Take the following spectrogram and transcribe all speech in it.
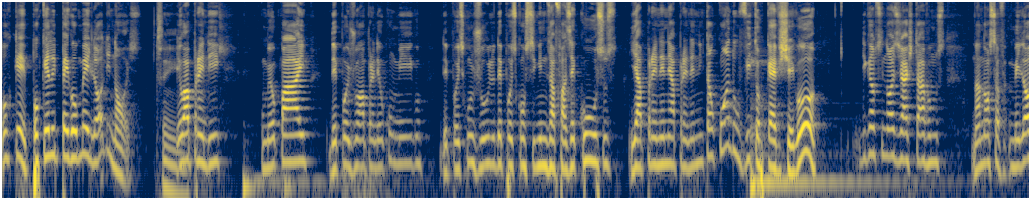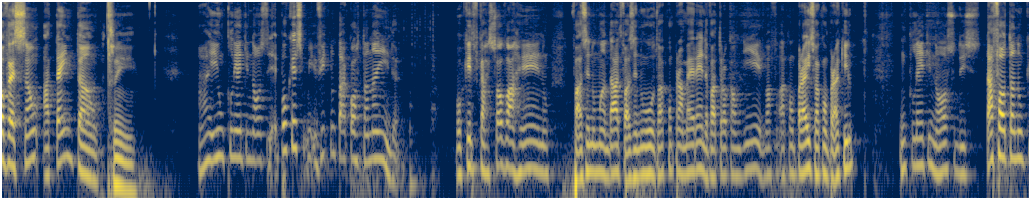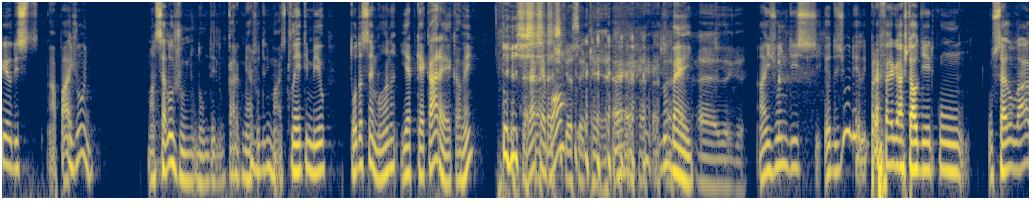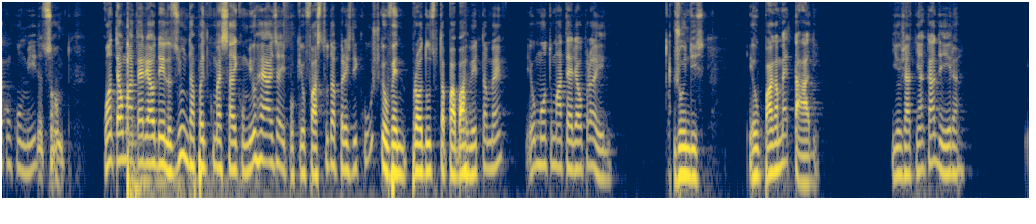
Por quê? Porque ele pegou o melhor de nós. Sim. Eu aprendi com meu pai, depois João aprendeu comigo, depois com o Júlio, depois conseguimos a fazer cursos e aprendendo e aprendendo. Então, quando o Vitor Kev chegou, digamos que nós já estávamos na nossa melhor versão até então. Sim. Aí um cliente nosso disse, por que esse Vitor não está cortando ainda? Porque ele ficava só varrendo, fazendo um mandato, fazendo outro, vai comprar merenda, vai trocar um dinheiro, vai, vai comprar isso, vai comprar aquilo. Um cliente nosso disse, tá faltando o quê? Eu disse, rapaz, Júnior, Marcelo Júnior, o nome dele, um cara que me ajuda demais. Cliente meu, toda semana, e é porque é careca, vem? Será que é bom? Acho que eu sei quem é. É, do bem. É, Aí Júnior disse, eu disse, Júnior, ele prefere gastar o dinheiro com o celular, com comida, eu disse, "Homem, quanto é o material dele? Eu disse, Júnior, dá pra ele começar aí com mil reais aí, porque eu faço tudo a preço de custo, que eu vendo produtos para barbeiro também, eu monto o material para ele. Júnior disse, eu pago a metade. E eu já tinha cadeira.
